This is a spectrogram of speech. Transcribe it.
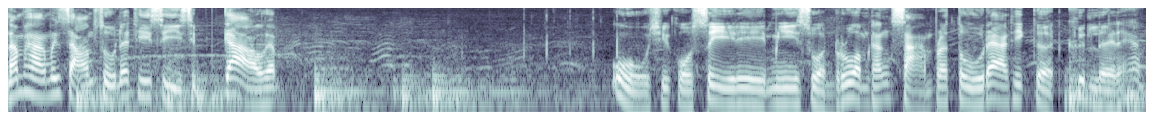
น้ำห่างเป็น 3-0 นาที 49 ครับ โอ้ชิโกซีนี่มีส่วนร่วมทั้ง 3 ประตูแรกที่เกิดขึ้นเลยนะครับ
